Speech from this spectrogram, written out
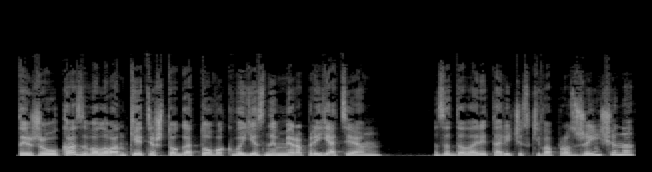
«Ты же указывала в анкете, что готова к выездным мероприятиям?» Задала риторический вопрос женщина,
